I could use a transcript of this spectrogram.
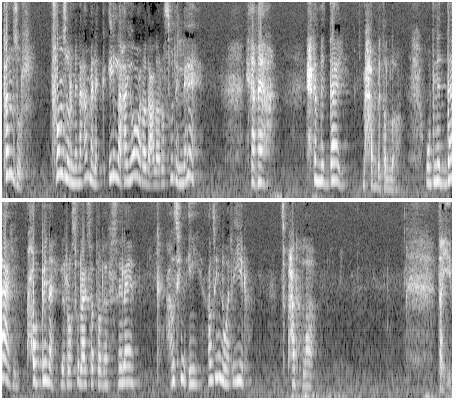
فانظر فانظر من عملك إيه اللي هيعرض على رسول الله. يا جماعة إحنا بندعي محبة الله. وبندعي حبنا للرسول عليه الصلاة والسلام. عاوزين إيه؟ عاوزين نوريله سبحان الله. طيب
